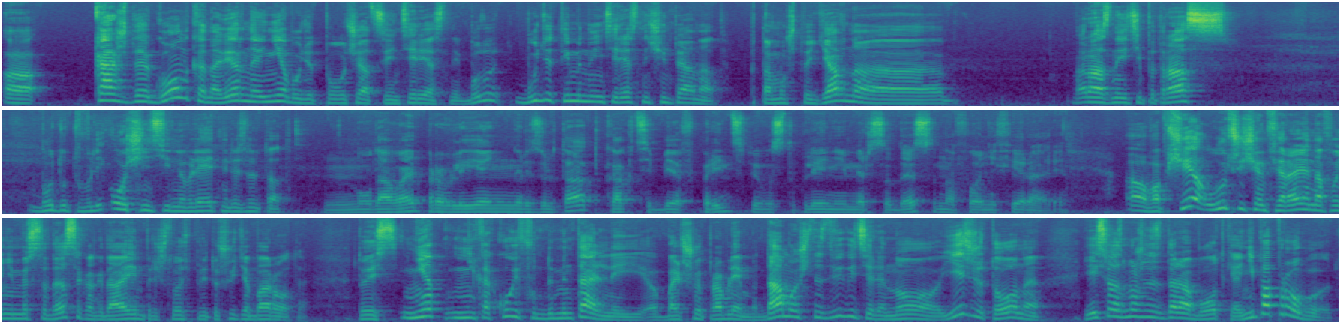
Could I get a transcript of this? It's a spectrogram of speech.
э, каждая гонка, наверное, не будет получаться интересной. Будут, будет именно интересный чемпионат. Потому что явно э, разные типы трасс будут вли- очень сильно влиять на результат. Ну, давай про влияние на результат. Как тебе, в принципе, выступление Мерседеса на фоне Феррари? А, вообще лучше, чем Феррари на фоне Мерседеса, когда им пришлось притушить обороты. То есть нет никакой фундаментальной э, большой проблемы. Да, мощность двигателя, но есть жетоны, есть возможность доработки. Они попробуют.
